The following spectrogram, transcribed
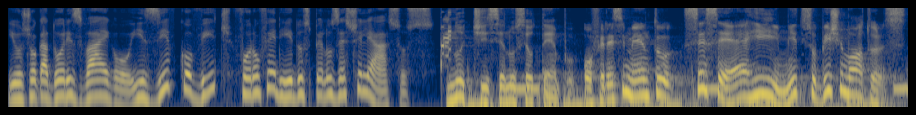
e os jogadores Weigl e Zivkovic foram feridos pelos estilhaços. Notícia no seu tempo. Oferecimento CCR e Mitsubishi Motors.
